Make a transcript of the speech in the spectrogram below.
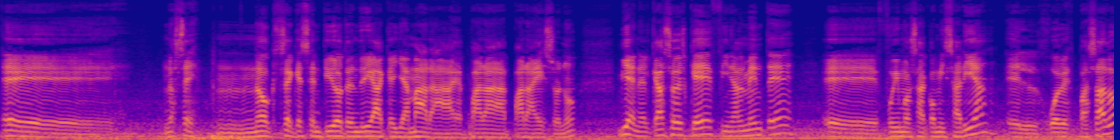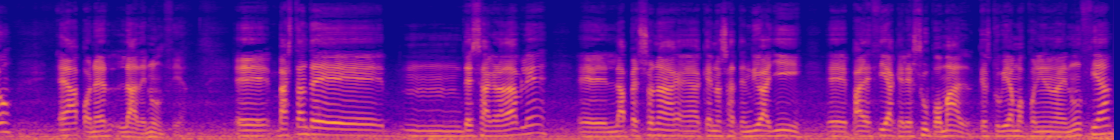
eh, no sé, no sé qué sentido tendría que llamar para, para, eso, ¿no? Bien, el caso es que finalmente eh, fuimos a comisaría el jueves pasado a poner la denuncia. Eh, bastante mm, desagradable. Eh, la persona que nos atendió allí parecía que le supo mal que estuviéramos poniendo una denuncia.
